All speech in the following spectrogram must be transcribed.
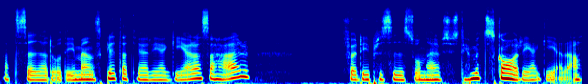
Att säga då, det är mänskligt att jag reagerar så här, för det är precis så nervsystemet ska reagera.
